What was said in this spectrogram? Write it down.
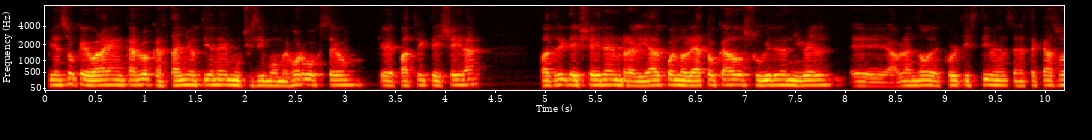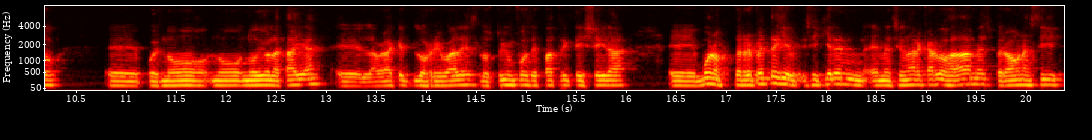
Pienso que Brian Carlos Castaño tiene muchísimo mejor boxeo que Patrick Teixeira Patrick Teixeira en realidad cuando le ha tocado subir de nivel, eh, hablando de Curtis Stevens en este caso, eh, pues no, no, no, dio la talla. Eh, la verdad que los rivales, los triunfos de Patrick Teixeira, bueno, de repente si quieren mencionar a Carlos Adames, pero aún así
